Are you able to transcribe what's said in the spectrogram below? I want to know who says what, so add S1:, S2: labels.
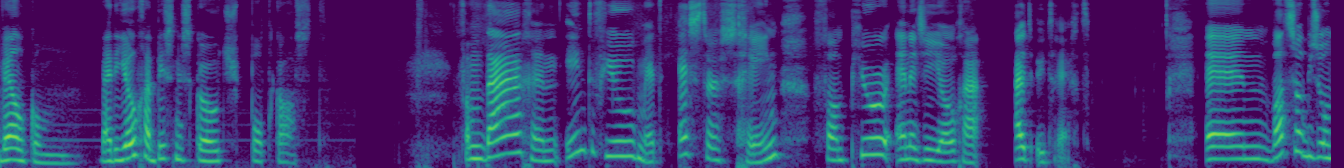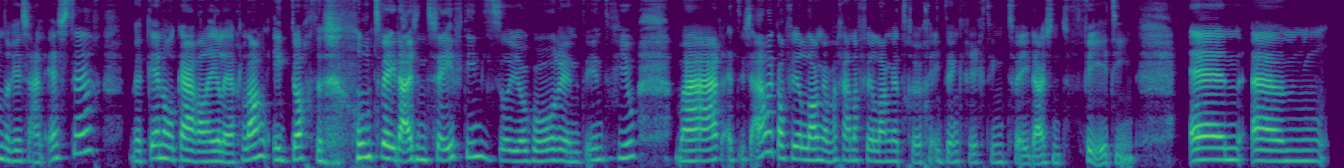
S1: Welkom bij de Yoga Business Coach podcast. Vandaag een interview met Esther Scheen van Pure Energy Yoga uit Utrecht. En wat zo bijzonder is aan Esther, we kennen elkaar al heel erg lang. Ik dacht dus om 2017, dat zul je ook horen in het interview. Maar het is eigenlijk al veel langer, we gaan nog veel langer terug. Ik denk richting 2014. En um,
